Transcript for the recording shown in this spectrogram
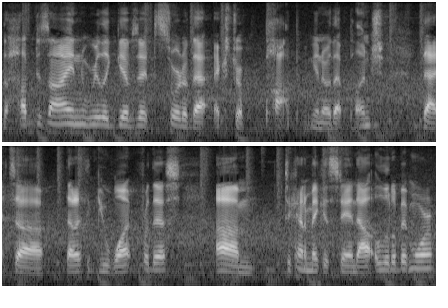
the hub design really gives it sort of that extra pop, you know, that punch that, uh, that I think you want for this um, to kind of make it stand out a little bit more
